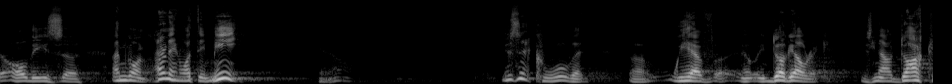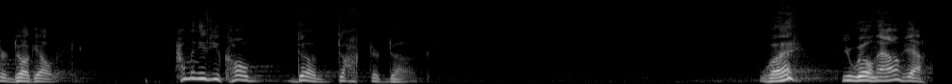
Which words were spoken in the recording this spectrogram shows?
all these. Uh, I'm going, I don't even know what they mean. You know. Isn't it cool that uh, we have uh, Doug Elric is now Dr. Doug Elric? How many of you called Doug Dr. Doug? What? You will now? Yeah.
